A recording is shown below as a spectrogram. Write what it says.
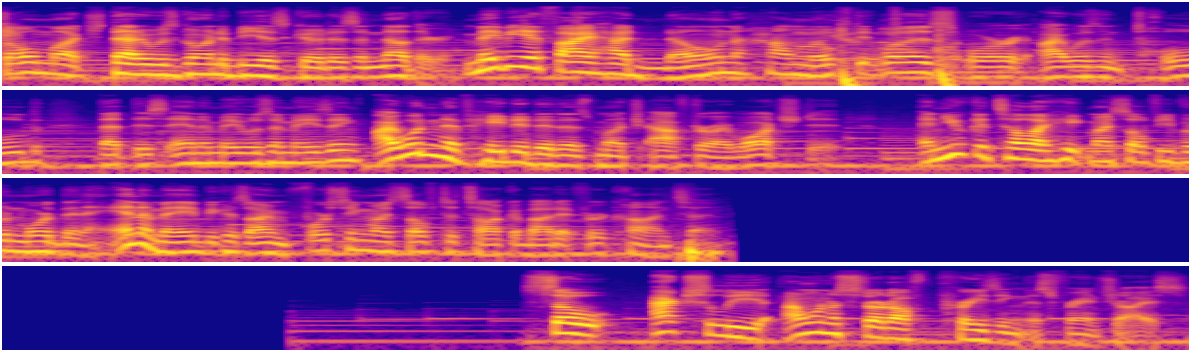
so much that it was going to be as good as another. Maybe if I had known how milked it was, or I wasn't told that this anime was amazing, I wouldn't have hated it as much after I watched it. And you could tell I hate myself even more than anime because I'm forcing myself to talk about it for content. So, actually, I want to start off praising this franchise.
